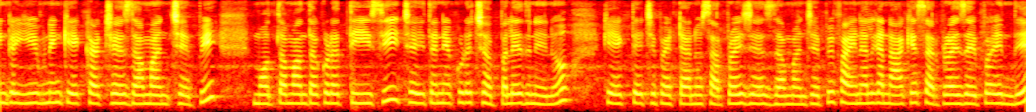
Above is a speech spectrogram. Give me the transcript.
ఇంకా ఈవినింగ్ కేక్ కట్ చేద్దామని చెప్పి మొత్తం అంతా కూడా తీసి చైతన్య కూడా చెప్పలేదు నేను. కేక్ తెచ్చి పెట్టాను సర్ప్రైజ్ చేద్దామని చెప్పి ఫైనల్గా నాకే సర్ప్రైజ్ అయిపోయింది.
